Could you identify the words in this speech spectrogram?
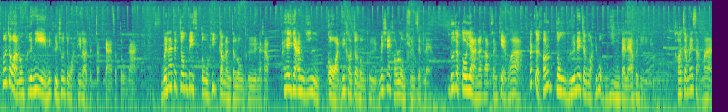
ช่วงจังหวะลงพื้นนี่เองนี่คือช่วงจังหวะที่เราจะจัดการศัตรูได้ เวลาจะโจมตีศัตรูที่กำลังจะลงพื้นนะครับพยายามยิงก่อนที่เขาจะลงพื้น ไม่ใช่เขาลงพื้นเสร็จแล้ว ดูจากตัวอย่างนะครับ สังเกตว่าถ้าเกิดเขาลงพื้นในจังหวะที่ผมยิงไปแล้วพอดีเนี่ยเขาจะไม่สามารถ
